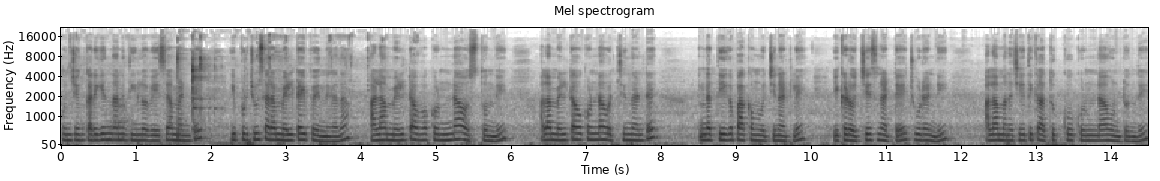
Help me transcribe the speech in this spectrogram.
కొంచెం కరిగిన దాన్ని దీనిలో వేసామంటే ఇప్పుడు చూసారా మెల్ట్ అయిపోయింది కదా? అలా మెల్ట్ అవ్వకుండా వస్తుంది. అలా మెల్ట్ అవ్వకుండా వచ్చిందంటే ఇంకా తీగ పాకం వచ్చినట్లే. ఇక్కడ వచ్చేసినట్టే. చూడండి. అలా మన చేతికి అతుక్కోకుండా ఉంటుంది.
